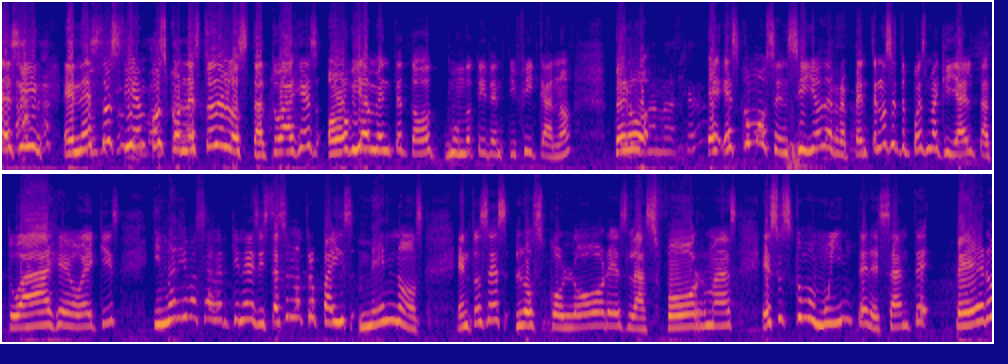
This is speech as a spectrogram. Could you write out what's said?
a decir, en estos tiempos, con esto de los tatuajes, obviamente todo mundo te identifica, ¿no? Pero ¿Una máscara? e- es como sencillo, de repente no se te puedes maquillar el tatuaje o X y nadie va a saber quién eres. Y estás en otro país, menos. Entonces, los colores, las formas, eso es como muy interesante, pero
